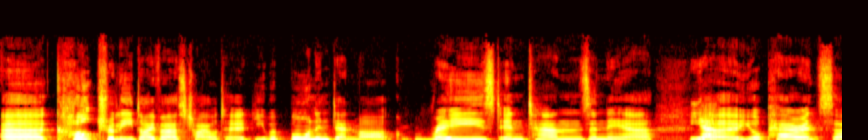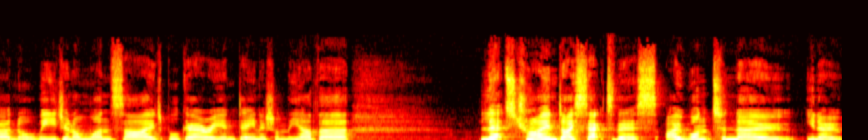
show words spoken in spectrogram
uh, culturally diverse childhood. You were born in Denmark, raised in Tanzania. Yeah. Uh, your parents are Norwegian on one side, Bulgarian, Danish on the other. Let's try and dissect this. I want to know, you know,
